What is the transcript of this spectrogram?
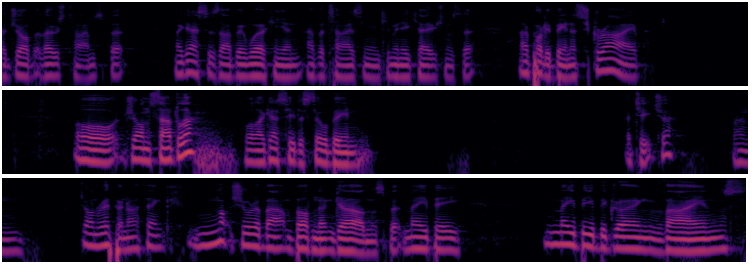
a job at those times, but I guess as I've been working in advertising and communications, that I've probably been a scribe. Or John Sadler, well, I guess he'd have still been a teacher. And John Rippon, I think, not sure about Bodnant Gardens, but maybe, maybe you'd be growing vines,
